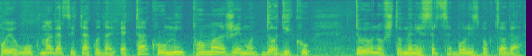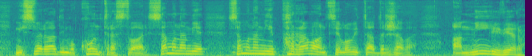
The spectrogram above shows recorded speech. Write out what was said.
pojao Vuk Magarca i tako dalje. E tako mi pomažemo Dodiku. To je ono što meni srce boli zbog toga. Mi sve radimo kontra stvari. Samo nam je, samo nam je paravan celovita država. A mi... I vjera.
